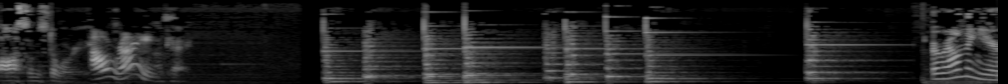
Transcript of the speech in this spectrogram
awesome story? All right. Okay. Around the year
